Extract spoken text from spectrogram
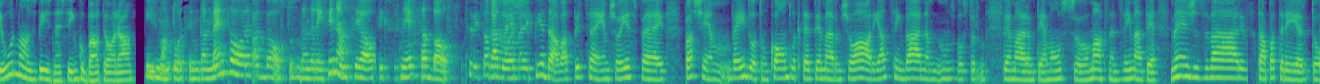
Jūrmālas biznesa inkubatorā. Izmantosim gan mentora atbalstus, gan arī finansiāli tiks sniegts atbalsts. Mēs arī saprotam, arī piedāvāt pircējiem šo iespēju pašiem veidot un komplektēt, piemēram, šo āri acīm bērnam. Mums būs tur, piemēram, tie mūsu mākslinieci zīmētie mēža zvēri, tāpat arī ar to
